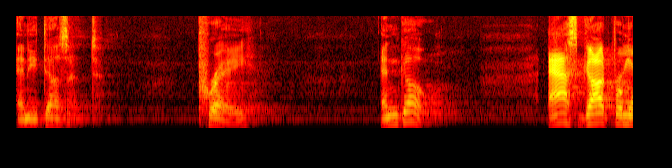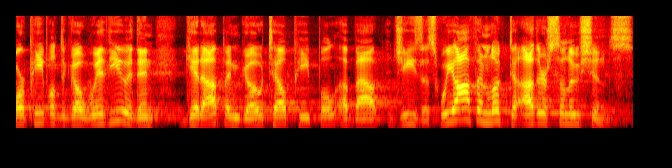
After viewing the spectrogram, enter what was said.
and he doesn't. Pray and go. Ask God for more people to go with you and then get up and go tell people about Jesus. We often look to other solutions.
